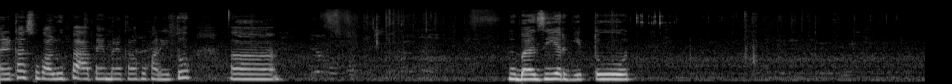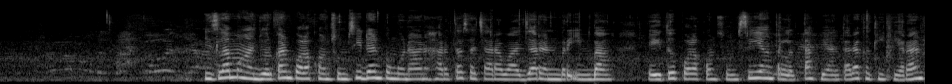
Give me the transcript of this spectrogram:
mereka suka lupa apa yang mereka lakukan itu eh, mubazir gitu Islam menganjurkan pola konsumsi dan penggunaan harta secara wajar dan berimbang, yaitu pola konsumsi yang terletak di antara kekikiran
